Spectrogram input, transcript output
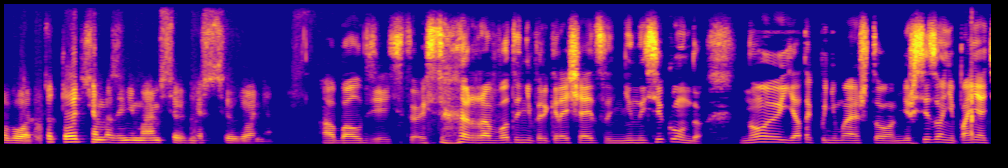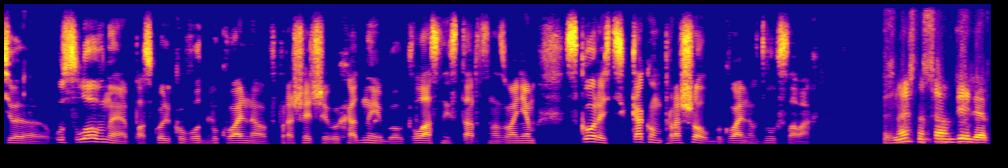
Вот, это то, чем мы занимаемся в межсезонье. Обалдеть. То есть работа не прекращается ни на секунду. Но я так понимаю, что межсезонье понятие условное, поскольку вот буквально в прошедшие выходные был классный старт с названием «Скорость». Как он прошел, буквально в двух словах? Знаешь, на самом деле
